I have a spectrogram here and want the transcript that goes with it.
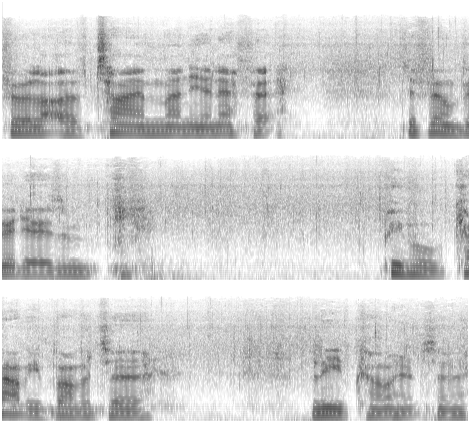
for a lot of time, money and effort to film videos and people can't be bothered to leave comments and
